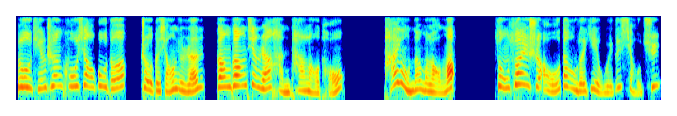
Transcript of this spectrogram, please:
陆廷琛哭笑不得，这个小女人刚刚竟然喊他老头，他有那么老吗？总算是熬到了叶维的小区，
